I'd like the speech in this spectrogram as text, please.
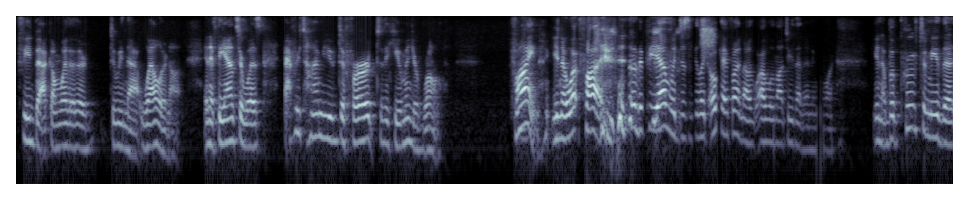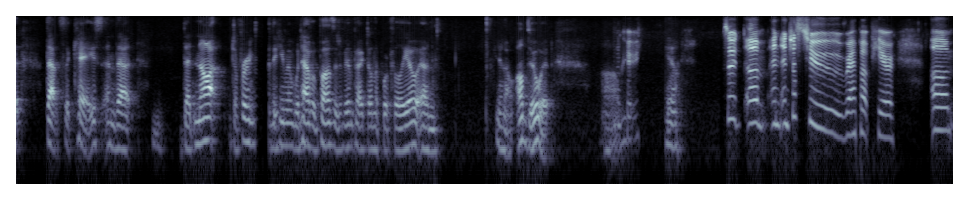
feedback on whether they're doing that well or not. And if the answer was every time you defer to the human, you're wrong. Fine. You know what? Fine. the PM would just be like, okay, fine. I, I will not do that anymore. You know, but prove to me that that's the case and that that not deferring to the human would have a positive impact on the portfolio and you know i'll do it. Um, okay. yeah. So, um, and and just to wrap up here, um,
